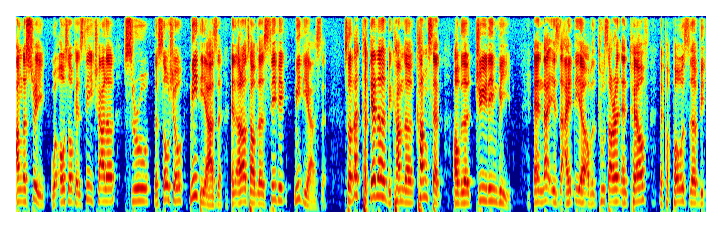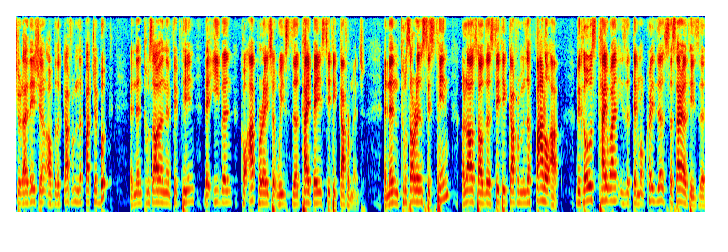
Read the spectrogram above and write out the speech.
on the street. We also can see each other through the social medias and a lot of the civic medias. So that together become the concept of the G0V. And that is the idea of the 2012, the proposed uh, visualization of the government budget book. And then 2015, they even cooperate with the Taipei city government. And then 2016, a lot of the city governments follow up because Taiwan is a democratic society uh,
